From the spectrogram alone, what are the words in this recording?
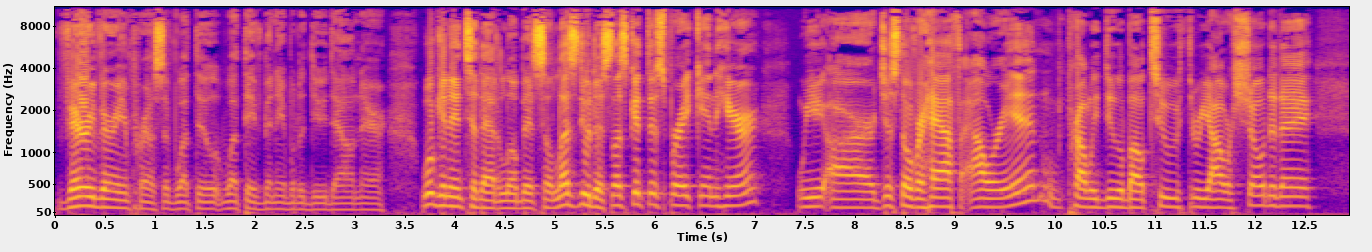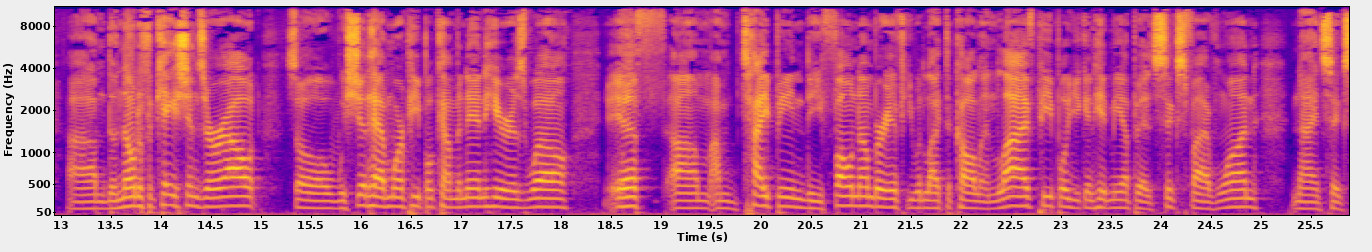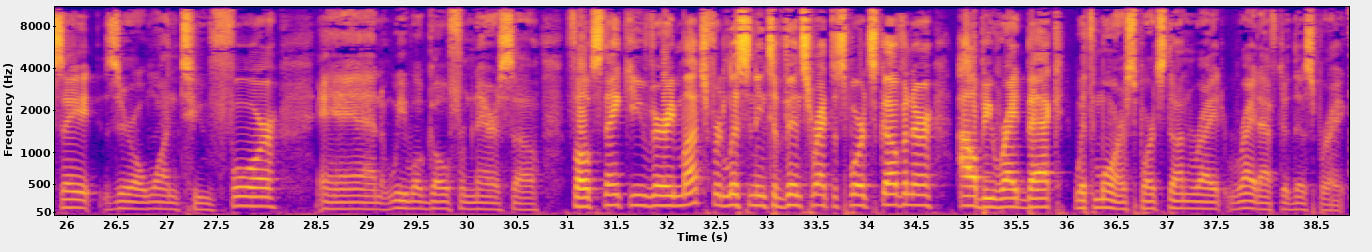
very very impressive what the what they've been able to do down there. We'll get into that a little bit. So let's do this. Let's get this break in here. We are just over half hour in. We'll probably do about two three hour show today. Um, the notifications are out, so we should have more people coming in here as well. If um, I'm typing the phone number, if you would like to call in live, people, you can hit me up at 651 968 0124 and we will go from there. So, folks, thank you very much for listening to Vince Wright, the sports governor. I'll be right back with more Sports Done Right right after this break.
